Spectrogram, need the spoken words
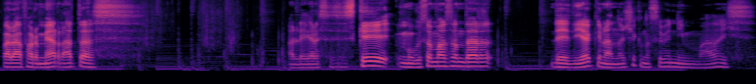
Para farmear ratas. Vale, gracias. Es que me gusta más andar de día que en la noche que no se ve ni madres.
